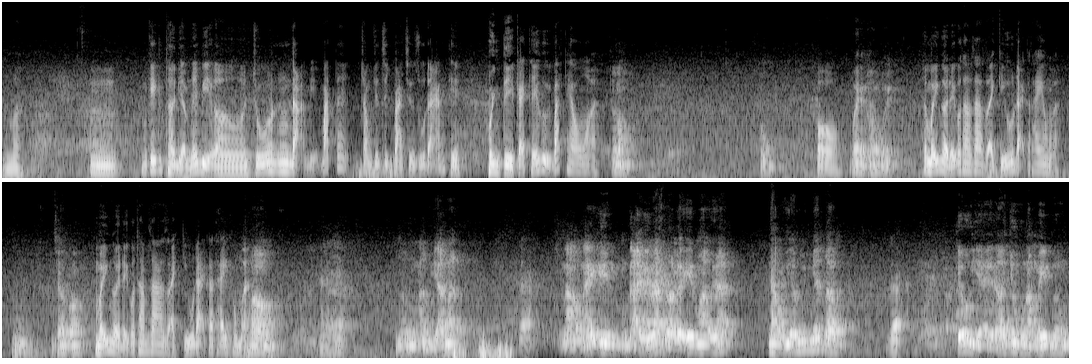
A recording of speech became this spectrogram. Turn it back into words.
Mà ừm, cái thời điểm đấy bị ờ, chú đại bị bắt ấy, trong chiến dịch bài trừ du đảng thì huỳnh tỳ cái thế có bị bắt theo không ạ? Không. Không. Ồ vậy không vậy thế mấy người đấy có tham gia giải cứu đại ca thay không ạ? Sao con mấy người đấy có tham gia giải cứu đại ca thay không ạ? Không. À thế ạ. Nào, nào dám hết. Dạ. Nào nấy im đại bị bắt rồi là im hơi hết. Đâu dám nhất đâu. Dạ. Chú về đó chú cũng nằm im luôn.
